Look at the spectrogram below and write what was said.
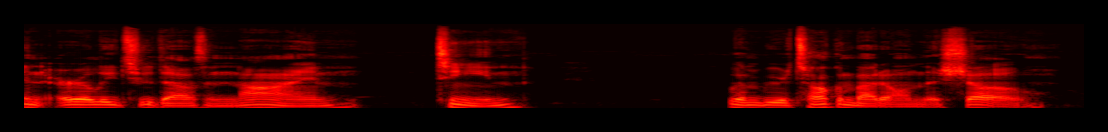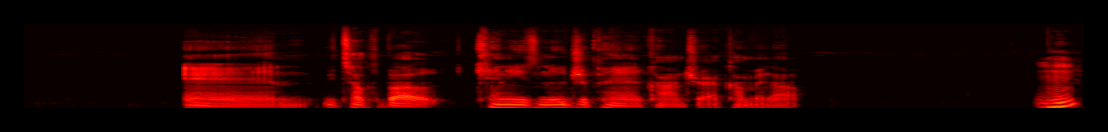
in early 2019 when we were talking about it on the show. And we talked about Kenny's New Japan contract coming up. Mhm.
